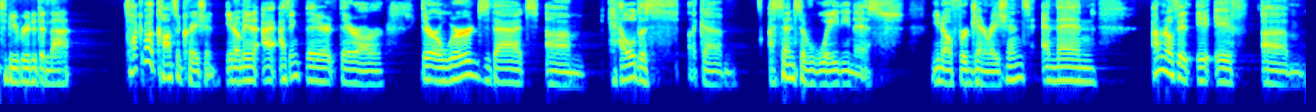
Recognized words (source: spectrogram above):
to be rooted in that? Talk about consecration. You know, I mean, I, I think there there are there are words that um, held us like a a sense of weightiness, you know, for generations. And then I don't know if it if um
